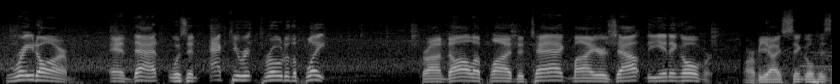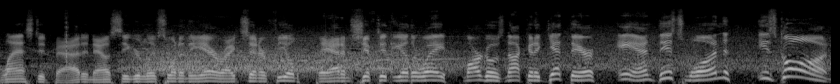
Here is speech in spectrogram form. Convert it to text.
Great arm. And that was an accurate throw to the plate. Grandal applied the tag. Myers out. The inning over. RBI single his last at bat, and now Seager lifts one in the air, right center field. They had him shifted the other way. Margot's not going to get there, and this one is gone.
